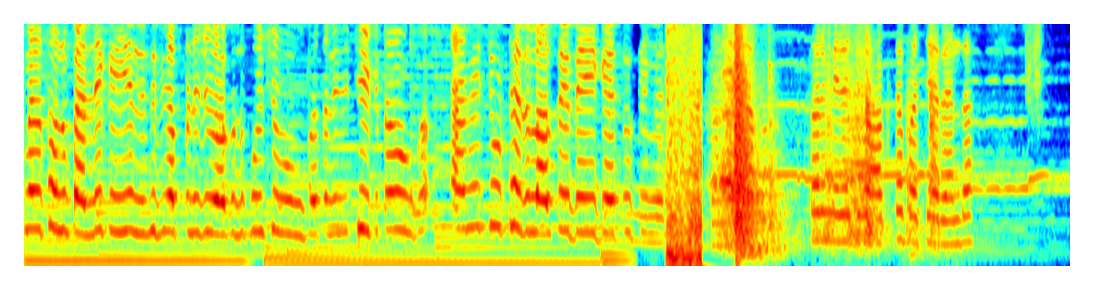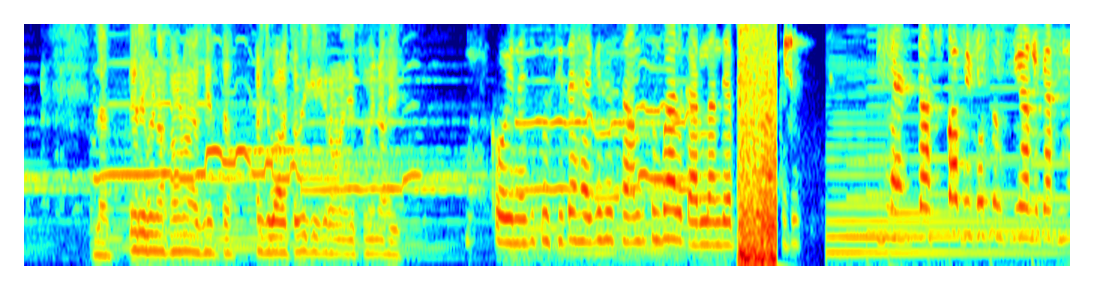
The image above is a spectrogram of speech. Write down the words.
ਮੈਂ ਤਾਂ ਤੁਹਾਨੂੰ ਪਹਿਲੇ ਕਹੀ ਜਾਂਦੀ ਸੀ ਵੀ ਆਪਣੇ ਜਵਾਕ ਨੂੰ ਕੁਝ ਹੋਊਗਾ ਤਾਂ ਨਹੀਂ ਜੀ ਠੀਕ ਤਾਂ ਹੋਊਗਾ। ਐਵੇਂ ਝੂਠੇ ਦਲਾਸੇ ਦੇ ਹੀ ਗਏ ਤੁਸੀਂ ਮੈਨੂੰ ਪਰ ਮੇਰਾ ਜਵਾਕ ਤਾਂ ਬਚਿਆ ਰਹਿੰਦਾ। ਲੈ ਤੇਰੇ ਬਿਨਾ ਕੌਣ ਆਇਆ ਸੀ ਇਸ ਤਾਂ ਪਰ ਜਵਾਬ ਤੋਂ ਵੀ ਕੀ ਕਰਾਉਣਾ ਜੇ ਤੂੰ ਹੀ? ਨਾ ਹੋਈ ਕੋਈ ਨਾ ਜੀ ਤੁਸੀਂ ਤਾਂ ਹੈਗੇ ਸੀ ਸਾਂਭ ਸੰਭਾਲ ਕਰ ਲੈਂਦੇ ਆਪਣੇ ਜਵਾਕ ਦੀ। ਲੈ ਦੱਸ ਭਾਬੀ ਕੋ ਤੁਸੀਂ ਗੱਲ ਕਰਨੀ ਆ?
